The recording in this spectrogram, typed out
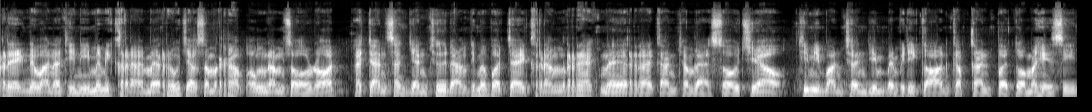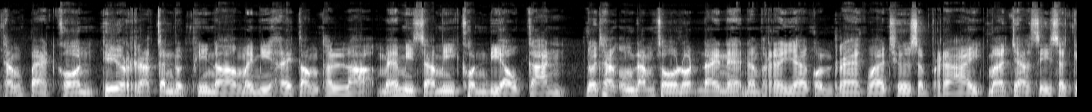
เรียกได้ว่านาทีนี้ไม่มีใครไม่รู้จักสำหรับองค์ดำโสรส อาจารย์สังยันชื่อดังที่มาเปิดใจครั้งแรกในรายการชำแหละโซเชียล ที่มีบอลเชิญยิ้มเป็นพิธีกรกับการเปิดตัวมเหสีทั้ง 8 คน ที่รักกันดุดพี่น้องไม่มีให้ต้องทะเลาะ แม้มีสามีคนเดียวกัน โดยทางองค์ดำโสรสได้แนะนำภรรยาคนแรกว่าชื่อสปรายมาจากศรีสะเก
